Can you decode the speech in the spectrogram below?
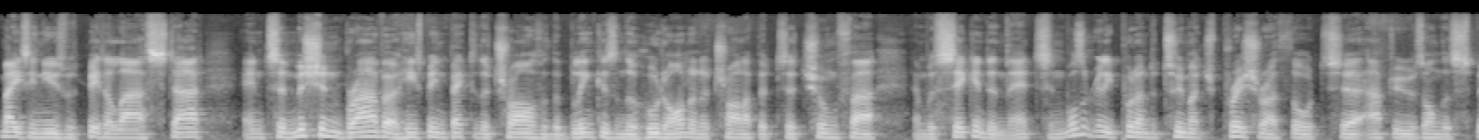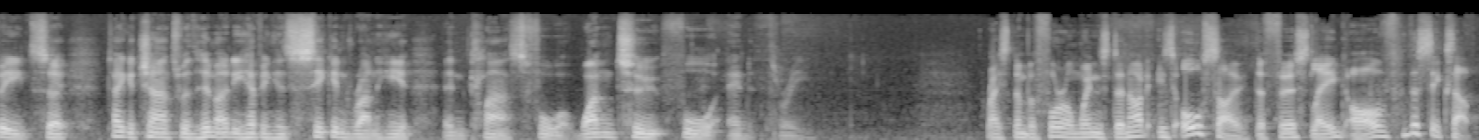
Amazing news with better last start. And to Mission Bravo, he's been back to the trials with the blinkers and the hood on in a trial up at uh, Conghua and was second in that and wasn't really put under too much pressure, I thought, uh, after he was on the speed. So take a chance with him only having his second run here in Class 4. 1, 2, 4 and 3. Race number four on Wednesday night is also the first leg of the six up.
